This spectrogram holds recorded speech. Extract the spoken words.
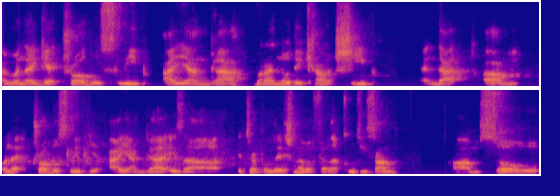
"And when I get trouble, sleep, ayanga, but I know they count sheep," and that um, when I trouble sleep, ayanga is a interpolation of a Fela Kuti song. Um, so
